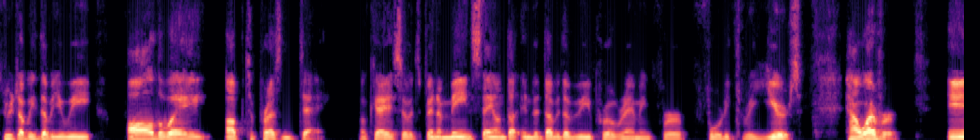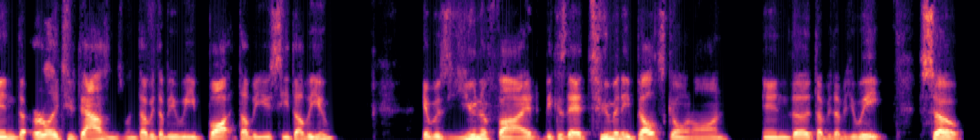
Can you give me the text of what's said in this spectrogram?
through WWE all the way up to present day. Okay, so it's been a mainstay on the, in the WWE programming for 43 years. However, in the early 2000s, when WWE bought WCW, it was unified because they had too many belts going on in the WWE. So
